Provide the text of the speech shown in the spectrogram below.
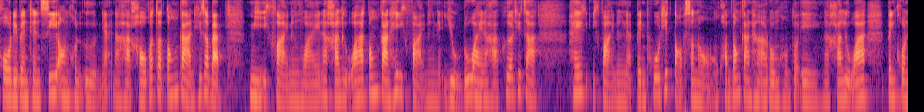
codependency on คนอื่นเนี่ยนะคะเขาก็จะต้องการที่จะแบบมีอีกฝ่ายหนึ่งไว้นะคะ หรือว่าต้องการให้อีกฝ่ายหนึ่งเนี่ยอยู่ด้วยนะคะ เพื่อที่จะ ให้อีกฝ่ายหนึ่งเนี่ยเป็นผู้ที่ตอบสนองความต้องการทางอารมณ์ของตัวเองนะคะ หรือว่าเป็นคน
